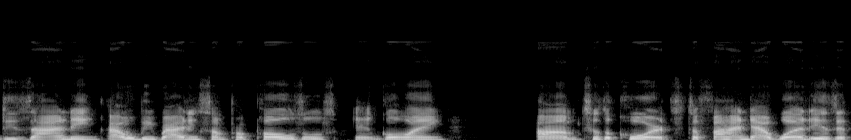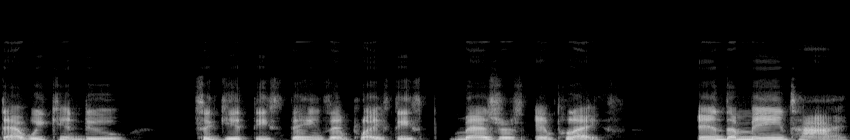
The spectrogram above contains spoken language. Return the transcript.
designing, I will be writing some proposals and going um, to the courts to find out what is it that we can do to get these things in place, these measures in place. In the meantime,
